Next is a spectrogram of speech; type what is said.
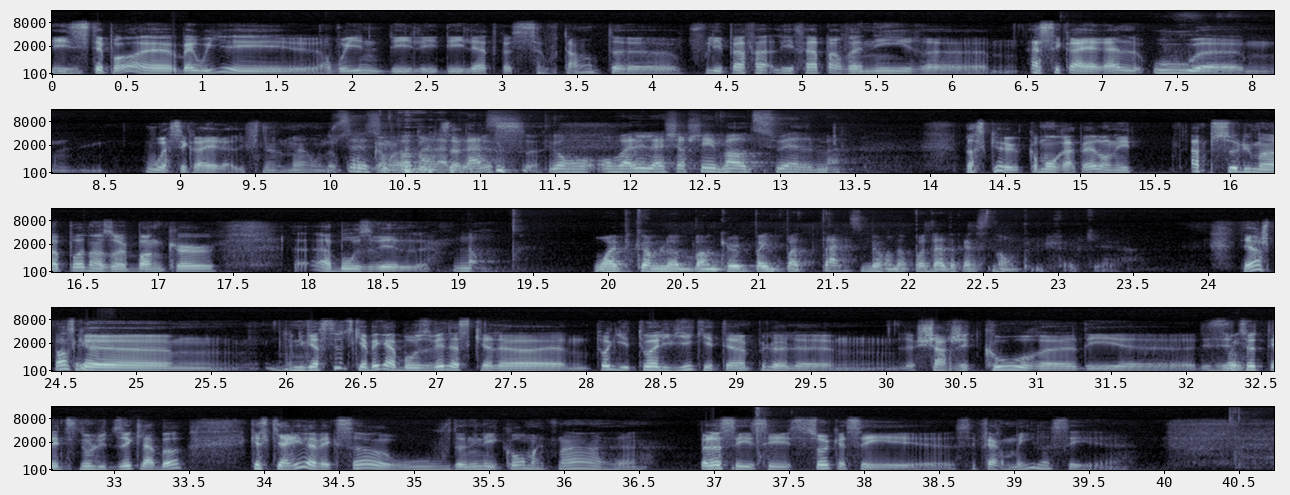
Et N'hésitez pas, ben oui, et envoyez une- des, les- des lettres si ça vous tente. Vous les faire, les faire parvenir à CKRL ou, ou à CKRL finalement. On n'a pas vraiment pas d'autres adresses. Puis on, on va aller la chercher éventuellement. Parce que, comme on rappelle, on n'est absolument pas dans un bunker à Beauceville. Non. Ouais, puis comme le bunker ne paye pas de taxes, ben, on n'a pas d'adresse non plus. Fait que, D'ailleurs, je pense que euh, l'Université du Québec à Beauceville, est-ce que là, toi, toi, Olivier, qui était un peu le, le- le chargé de cours euh, des, euh, des Oui. études tintinoludiques là-bas, qu'est-ce qui arrive avec ça? Où vous donnez les cours maintenant? Ben là, c'est c'est sûr que c'est c'est fermé. Là, c'est,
